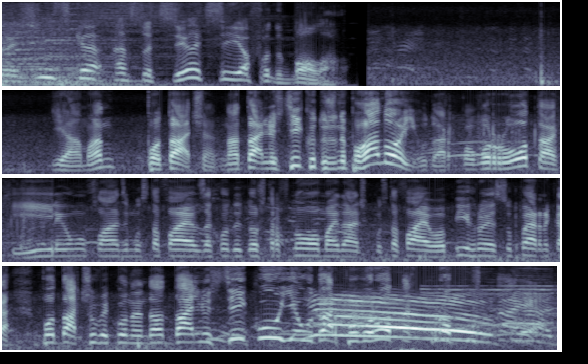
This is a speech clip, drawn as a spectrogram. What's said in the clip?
Українська асоціація футболу. Яман. Подача на дальню стійку дуже непогано. І удар по воротах. І лівому фланзі Мустафаєв заходить до штрафного майданчика. Мустафаєв обігрує суперника. Подачу виконує на дальню стійку. Є удар по воротах. Пропускає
